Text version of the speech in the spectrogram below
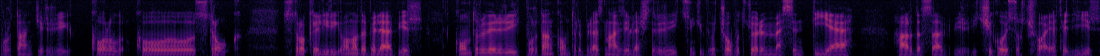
buradan giririk Coral Co Stroke. Stroke eləyirik. Ona da belə bir kontur veririk. Buradan konturu biraz nazirləşdiririk. Çünki o kobud görünməsin deyə hardasa bir 2 qoysuq kifayət edir.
